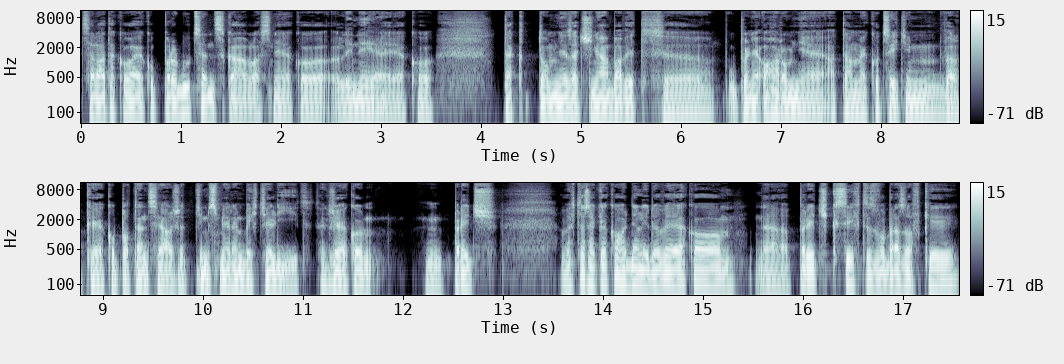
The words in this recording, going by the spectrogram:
celá taková jako producentská vlastně jako linie, jako tak to mě začíná bavit uh, úplně ohromně a tam jako cítím velký jako potenciál, že tím směrem bych chtěl jít. Takže jako hm, pryč, abych to řekl jako hodně lidově, jako uh, pryč ksicht z obrazovky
